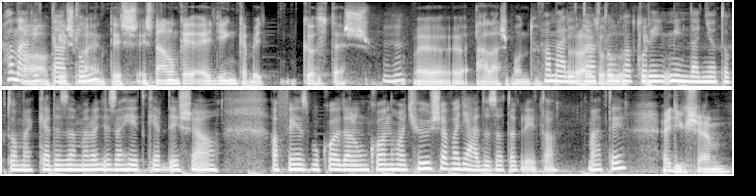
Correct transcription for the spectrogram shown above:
Ha már a itt tartunk. kislányt, és, és nálunk egy, egy inkább egy köztes uh-huh. álláspont. Ha már itt tartunk, ki. akkor így mindannyiatoktól megkérdezem, mert hogy ez a hét kérdése a, a Facebook oldalunkon, hogy hőse vagy áldozat a Gréta. Máté? Egyik sem.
